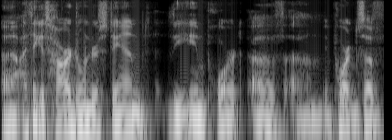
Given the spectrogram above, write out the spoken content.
uh, I think it's hard to understand the import of um, importance of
